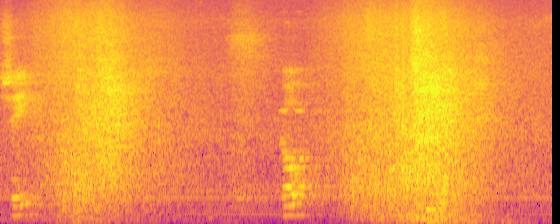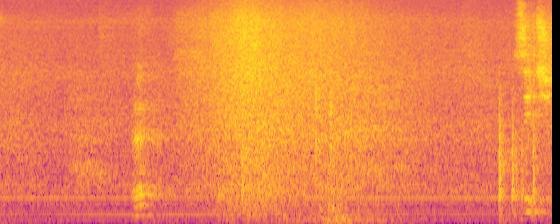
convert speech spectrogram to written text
Shake. Go. Good. Sich.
